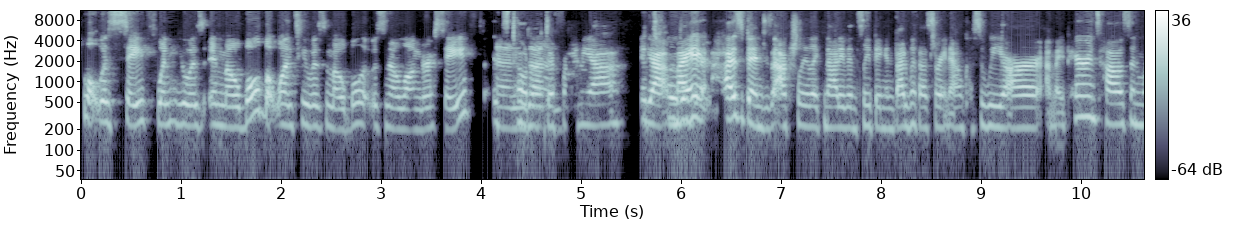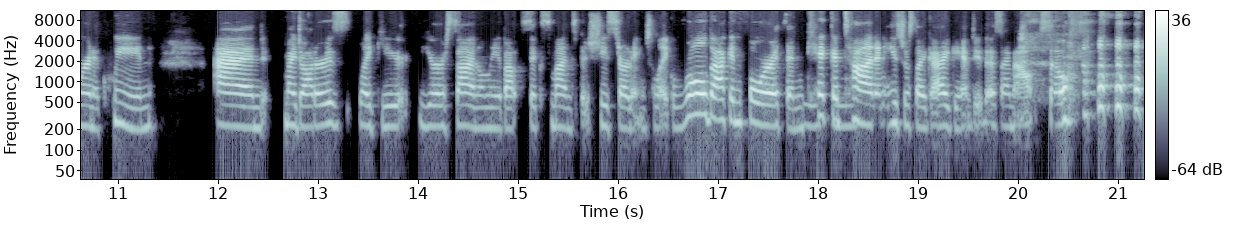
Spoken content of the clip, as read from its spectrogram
what was safe when he was immobile, but once he was mobile, it was no longer safe. It's and, totally um, different. Yeah. Yeah. Totally my different. husband is actually like not even sleeping in bed with us right now because we are at my parents' house and we're in a queen. And my daughter's like your your son only about six months but she's starting to like roll back and forth and mm-hmm. kick a mm-hmm. ton and he's just like i can't do this i'm out so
